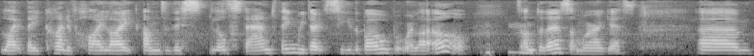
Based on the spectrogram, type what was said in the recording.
like, they kind of highlight under this little stand thing. We don't see the bowl, but we're like, oh, it's under there somewhere, I guess. Um,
